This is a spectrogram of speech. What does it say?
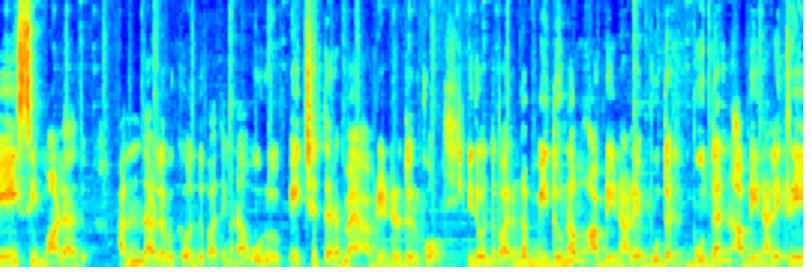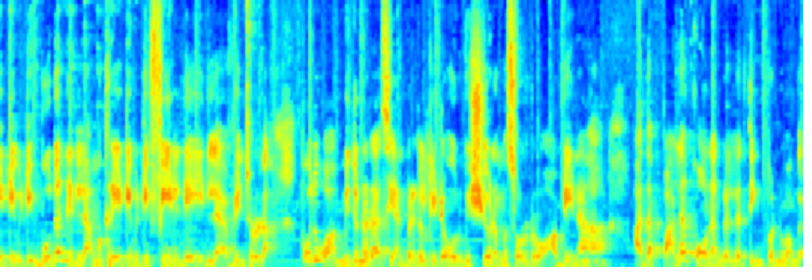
பேசி மாளாது. அந்த அளவுக்கு வந்து பார்த்திங்கன்னா ஒரு பேச்சு திறமை அப்படின்றது இருக்கும். இது வந்து பாருங்கள் மிதுனம் அப்படின்னாலே புதன். புதன் அப்படின்னாலே க்ரியேட்டிவிட்டி புதன் இல்லாமல் க்ரியேட்டிவிட்டி ஃபீல்டே இல்லை அப்படின்னு சொல்லலாம். பொதுவாக மிதுன ராசி அன்பர்கள்கிட்ட ஒரு விஷயம் நம்ம சொல்கிறோம் அப்படின்னா அதை பல கோணங்களில் திங்க் பண்ணுவாங்க.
